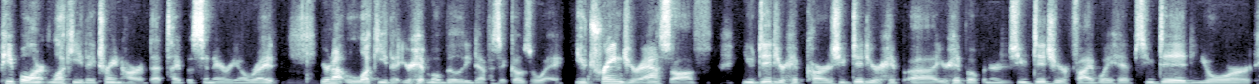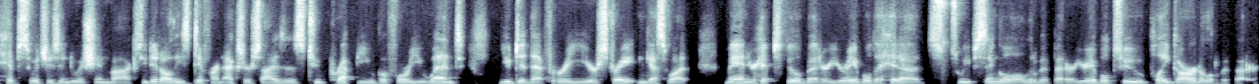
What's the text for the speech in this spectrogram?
people aren't lucky they train hard that type of scenario right? You're not lucky that your hip mobility deficit goes away. You trained your ass off. You did your hip cars. You did your hip uh, your hip openers. You did your five way hips. You did your hip switches into a shin box. You did all these different exercises to prep you before you went. You did that for a year straight and guess what? Man your hips feel better. You're able to hit a sweep single a little bit better. You're able to play guard a little bit better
